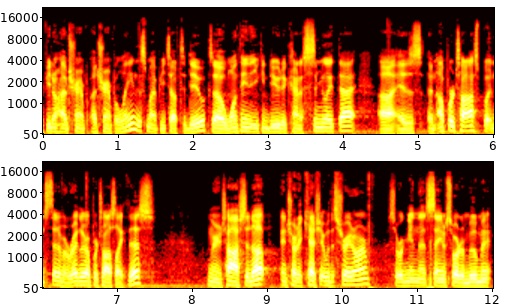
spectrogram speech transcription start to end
If you don't have tramp a trampoline, this might be tough to do. So one thing that you can do to kind of simulate that uh, is an upward toss, but instead of a regular upward toss like this, we're gonna toss it up and try to catch it with a straight arm. So we're getting that same sort of movement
